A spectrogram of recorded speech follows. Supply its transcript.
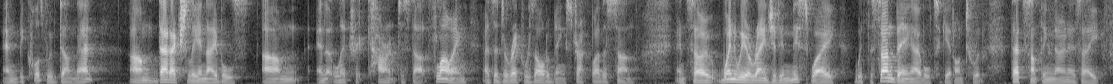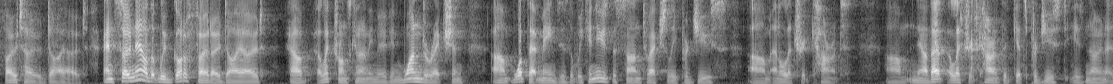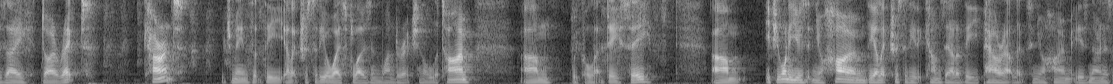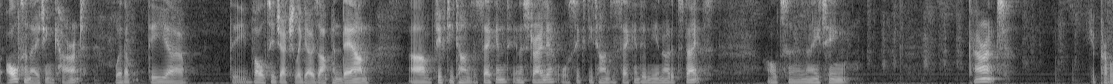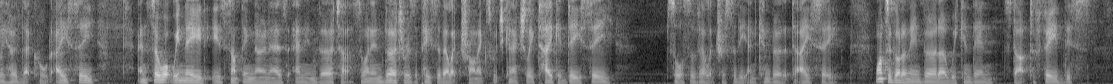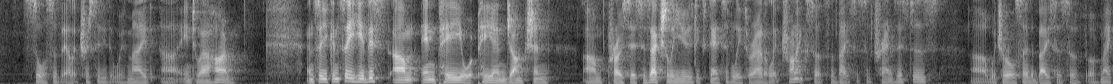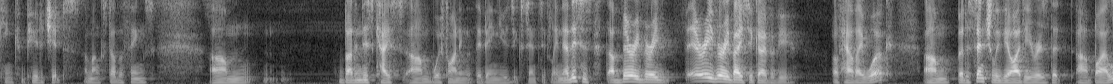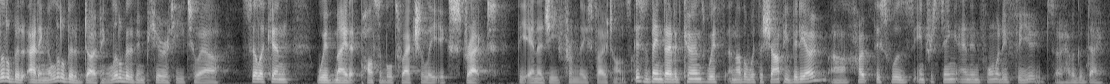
And because we've done that, um, that actually enables um, an electric current to start flowing as a direct result of being struck by the sun. And so when we arrange it in this way, with the sun being able to get onto it, that's something known as a photodiode. And so now that we've got a photodiode, our electrons can only move in one direction. Um, what that means is that we can use the sun to actually produce um, an electric current. Um, now that electric current that gets produced is known as a direct current, which means that the electricity always flows in one direction all the time. Um, we call that DC. Um, if you want to use it in your home, the electricity that comes out of the power outlets in your home is known as alternating current, where the, the, uh, the voltage actually goes up and down um, 50 times a second in Australia or 60 times a second in the United States. Alternating current. You've probably heard that called AC. And so what we need is something known as an inverter. So an inverter is a piece of electronics which can actually take a DC source of electricity and convert it to AC. Once we've got an inverter, we can then start to feed this source of electricity that we've made uh, into our home. And so you can see here this um, NP or PN junction um, process is actually used extensively throughout electronics. So it's the basis of transistors, uh, which are also the basis of, of, making computer chips, amongst other things. Um, but in this case, um, we're finding that they're being used extensively. Now, this is a very, very, very, very basic overview of how they work. Um, but essentially the idea is that uh, by a little bit, adding a little bit of doping, a little bit of impurity to our silicon, we've made it possible to actually extract the energy from these photons. This has been David Kearns with another With a Sharpie video. I uh, hope this was interesting and informative for you. So have a good day.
